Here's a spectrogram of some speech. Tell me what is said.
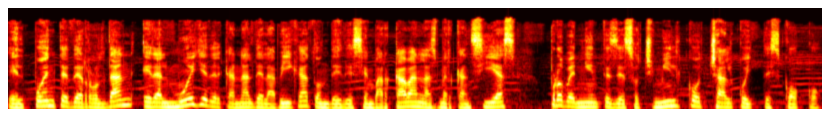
El puente de Roldán era el muelle del canal de la Viga donde desembarcaban las mercancías provenientes de Xochimilco, Chalco y Texcoco.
